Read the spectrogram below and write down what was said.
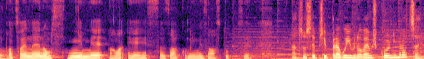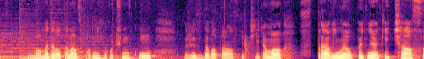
pracovali nejenom s nimi, ale i se zákonnými zástupci. Na co se připravují v novém školním roce? My máme 19 prvních ročníků, takže s 19 třídama strávíme opět nějaký čas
